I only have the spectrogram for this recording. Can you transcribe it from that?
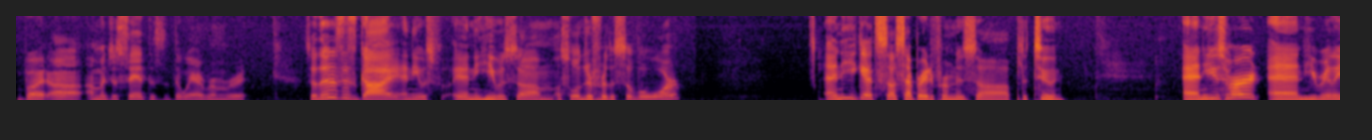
But uh, I'm gonna just say it this is the way I remember it. So this is this guy, and he was and he was um, a soldier for the Civil War, and he gets uh, separated from his uh, platoon, and he's hurt, and he really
